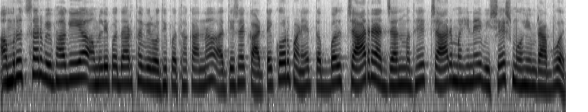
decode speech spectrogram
अमृतसर विभागीय अंमली पदार्थ विरोधी पथकानं अतिशय काटेकोरपणे तब्बल चार राज्यांमध्ये चार महिने विशेष मोहीम राबवत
